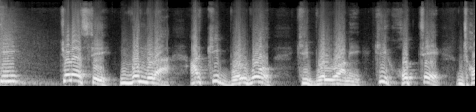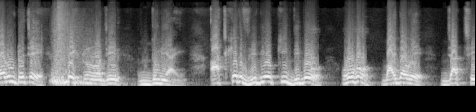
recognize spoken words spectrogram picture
কি? চলে এসছি, বন্ধুরা। আর কি বলব? কি বলব আমি? কি হচ্ছে? ঝড় উঠেছে টেকনোলজির দুনিয়ায়। আজকের ভিডিও কি দিব? ও বাই দা ওয়ে যাচ্ছি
